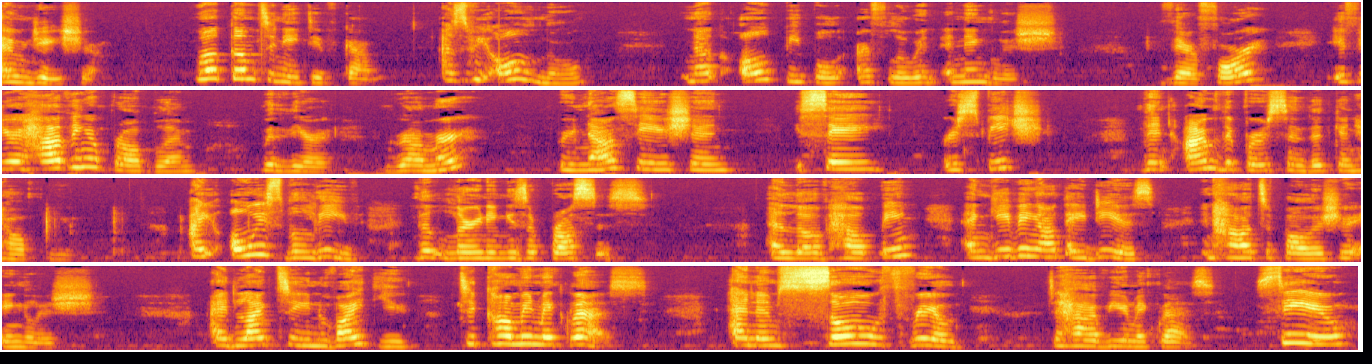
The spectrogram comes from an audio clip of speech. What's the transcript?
I'm Jaisha. Welcome to Native Camp. As we all know, not all people are fluent in English. Therefore, if you're having a problem with your grammar, pronunciation, essay, or speech, then I'm the person that can help you. I always believe that learning is a process. I love helping and giving out ideas on how to polish your English. I'd like to invite you to come in my class, and I'm so thrilled to have you in my class. See you!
